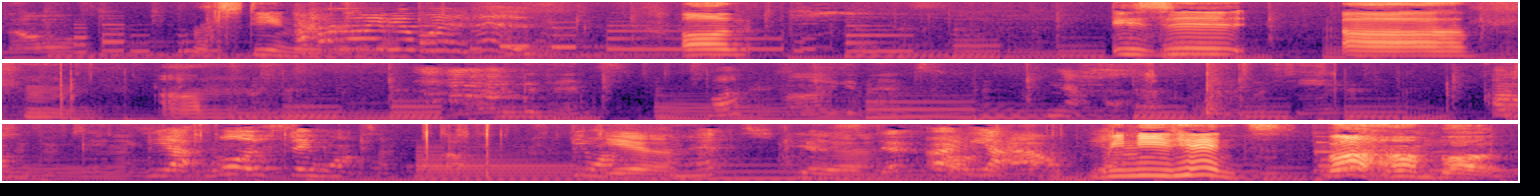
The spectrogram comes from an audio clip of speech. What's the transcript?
No. Rusty, I never heard of that. Um, is it uh, hmm, um, give hints. What? Want to give hints? No. One fifteen. Um, Fifteen. Yeah. Well, if they want some. Do you want Yeah. some hints? yeah. All right. Yeah. We need hints. Bah humbug!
